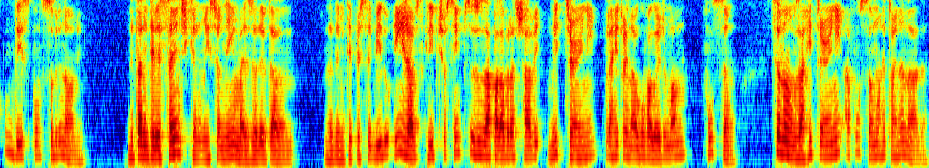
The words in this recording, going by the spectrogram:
com this.sobrenome. Detalhe interessante que eu não mencionei, mas já, deve estar, já devem ter percebido, em JavaScript eu sempre preciso usar a palavra-chave return para retornar algum valor de uma função. Se eu não usar return, a função não retorna nada.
